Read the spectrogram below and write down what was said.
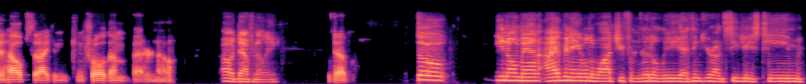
it helps that I can control them better now. Oh, definitely. Yep. So, you know, man, I've been able to watch you from Little League. I think you're on CJ's team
